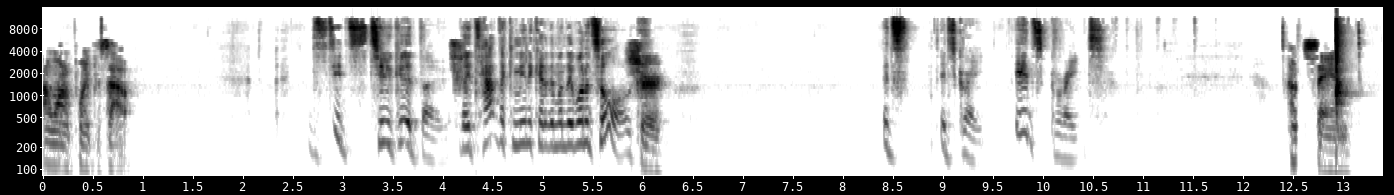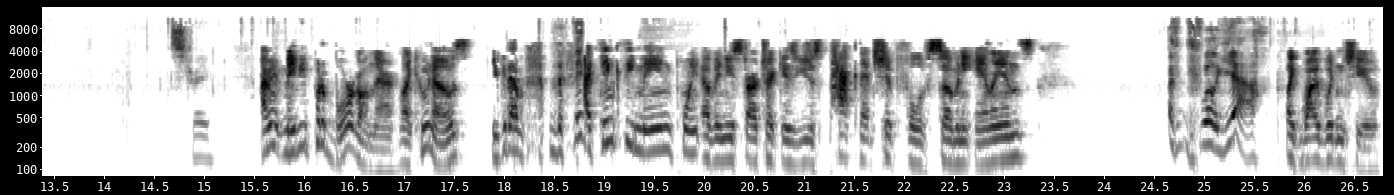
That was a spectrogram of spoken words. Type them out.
I want to point this out. it's, it's too good though. They tap the communicator when they want to talk. Sure. It's it's great. It's great. I'm saying. It's true. I mean, maybe put a Borg on there. Like, who knows? You could have. The, I think the main point of a new Star Trek is you just pack that ship full of so many aliens. well, yeah. Like, why wouldn't you?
